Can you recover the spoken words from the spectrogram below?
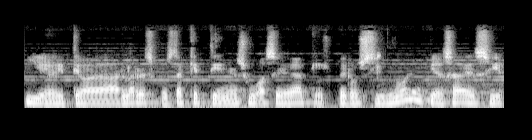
y él te va a dar la respuesta que tiene en su base de datos. Pero si uno le empieza a decir,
